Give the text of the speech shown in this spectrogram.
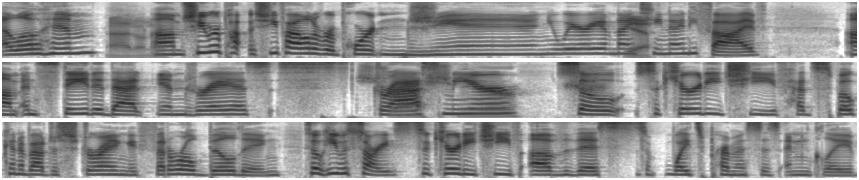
Elohim. I don't know. Um, she repo- she filed a report in January of 1995, um, and stated that Andreas Strassmeir, Strassmeir. So security chief, had spoken about destroying a federal building. So he was sorry, security chief of this white supremacist enclave.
